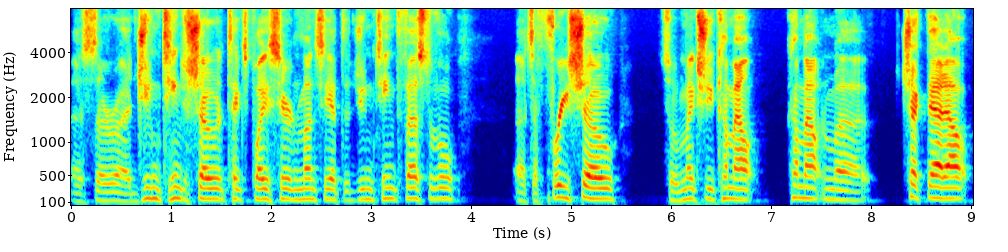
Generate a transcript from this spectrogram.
It's their uh, Juneteenth show. It takes place here in Muncie at the Juneteenth Festival. Uh, it's a free show, so make sure you come out, come out and uh, check that out.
